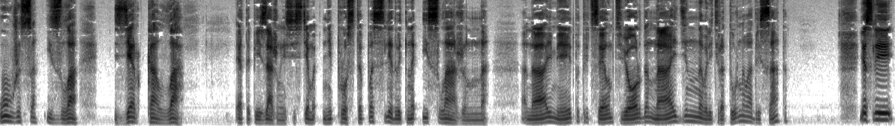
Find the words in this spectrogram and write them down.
ужаса и зла. Зеркала. Эта пейзажная система не просто последовательна и слаженна. Она имеет под прицелом твердо найденного литературного адресата. Если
